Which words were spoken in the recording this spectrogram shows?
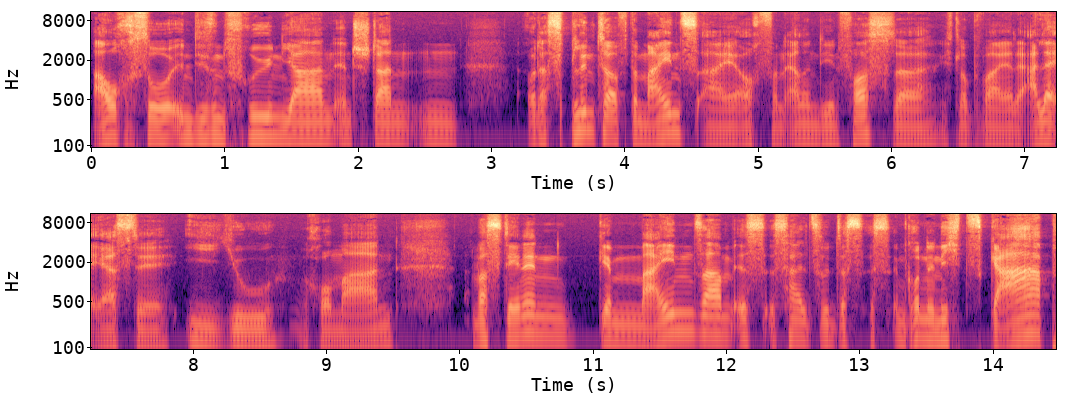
auch so in diesen frühen Jahren entstanden. Oder Splinter of the Mind's Eye, auch von Alan Dean Foster. Ich glaube, war ja der allererste EU-Roman. Was denen gemeinsam ist, ist halt so, dass es im Grunde nichts gab,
